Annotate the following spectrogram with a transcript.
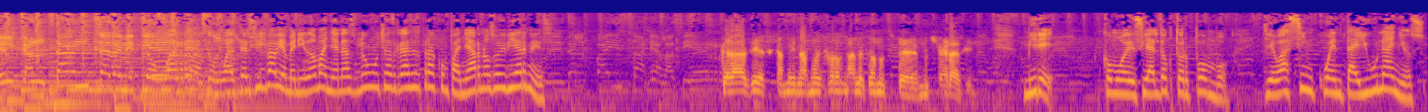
El cantante de mi Don tierra. Walter, don Walter Silva, bienvenido a Mañanas Blue, muchas gracias por acompañarnos hoy viernes. Gracias, Camila. Muy formales son ustedes. Muchas gracias. Mire, como decía el doctor Pombo, lleva 51 años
